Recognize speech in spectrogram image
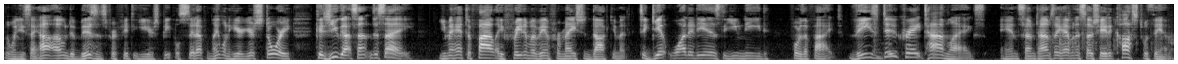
But when you say, I owned a business for 50 years, people sit up and they want to hear your story because you got something to say. You may have to file a Freedom of Information document to get what it is that you need for the fight. These do create time lags and sometimes they have an associated cost with them.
